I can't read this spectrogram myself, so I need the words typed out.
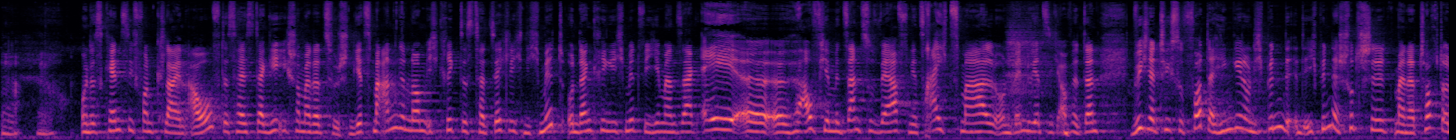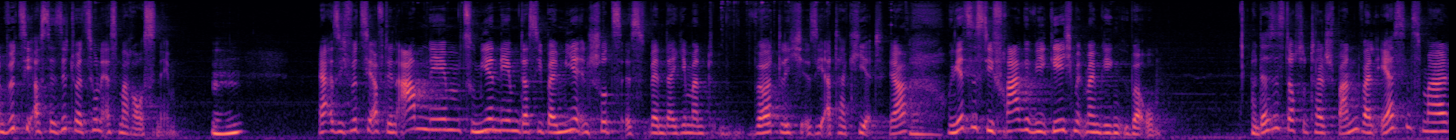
ja, ja. Und das kennt sie von klein auf. Das heißt, da gehe ich schon mal dazwischen. Jetzt mal angenommen, ich kriege das tatsächlich nicht mit und dann kriege ich mit, wie jemand sagt, ey, äh, äh, hör auf hier mit Sand zu werfen, jetzt reicht's mal. Und wenn du jetzt nicht aufhörst, dann würde ich natürlich sofort dahin gehen und ich bin, ich bin der Schutzschild meiner Tochter und würde sie aus der Situation erstmal rausnehmen. Mhm. Ja, also ich würde sie auf den Arm nehmen, zu mir nehmen, dass sie bei mir in Schutz ist, wenn da jemand wörtlich sie attackiert. Ja? Und jetzt ist die Frage, wie gehe ich mit meinem Gegenüber um? Und das ist doch total spannend, weil erstens mal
